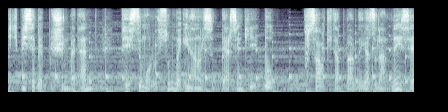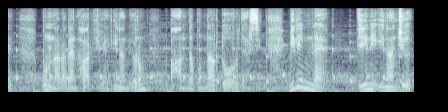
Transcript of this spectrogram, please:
hiçbir sebep düşünmeden teslim olursun ve inanırsın. Dersin ki bu kutsal kitaplarda yazılan neyse bunlara ben harfiyen inanıyorum. Ahanda bunlar doğru dersin. Bilimle dini inancı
